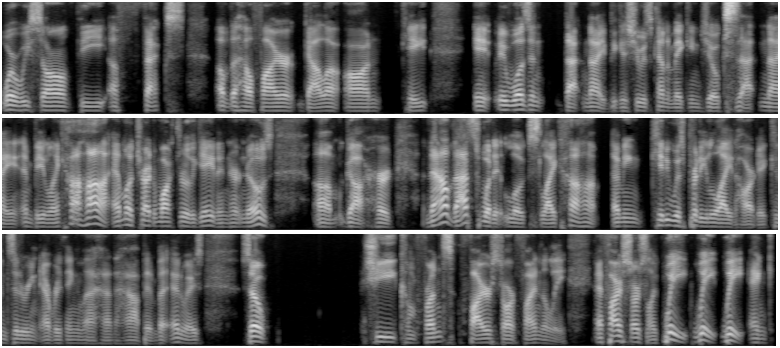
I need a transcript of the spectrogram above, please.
where we saw the effects of the Hellfire Gala on Kate. It, it wasn't that night because she was kind of making jokes that night and being like, haha, Emma tried to walk through the gate and her nose um, got hurt. Now that's what it looks like. Haha. I mean, Kitty was pretty lighthearted considering everything that had happened. But, anyways, so she confronts Firestar finally, and Firestar's like, "Wait, wait, wait!" and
